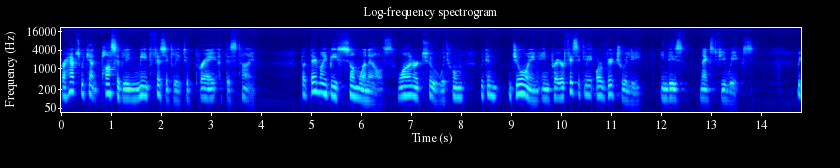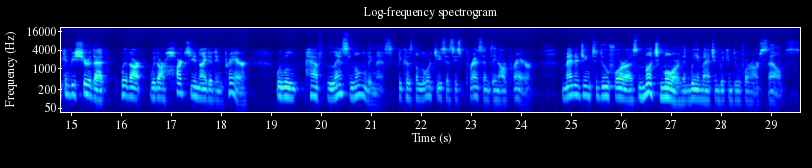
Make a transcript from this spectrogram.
Perhaps we can't possibly meet physically to pray at this time, but there might be someone else, one or two, with whom we can join in prayer physically or virtually in these next few weeks. We can be sure that with our, with our hearts united in prayer, we will have less loneliness because the Lord Jesus is present in our prayer, managing to do for us much more than we imagine we can do for ourselves.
